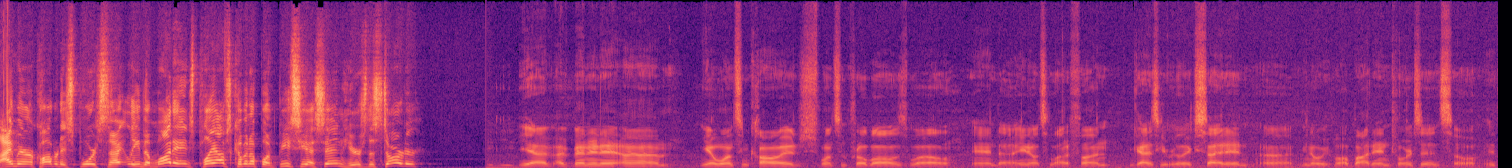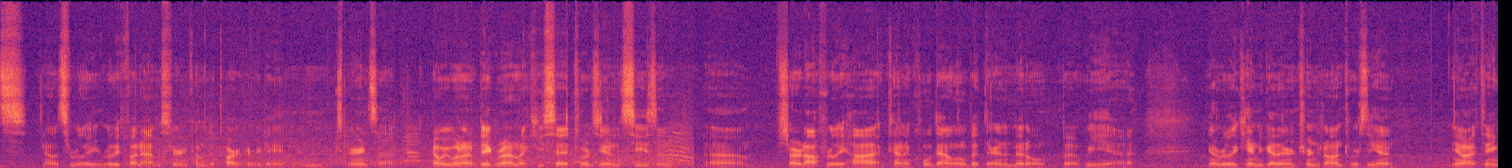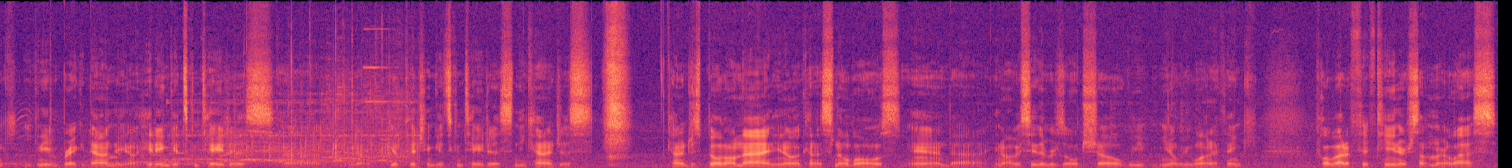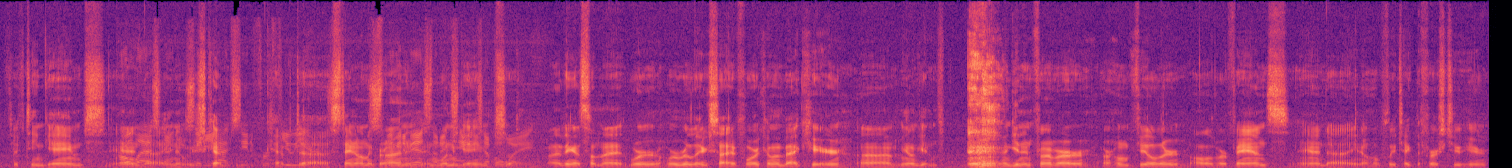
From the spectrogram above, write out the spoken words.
I'm Eric Hobbert at Sports Nightly. The Mud Hens playoffs coming up on BCSN. Here's the starter. Yeah, I've, been in it, um, you know, once in college, once in pro ball as well, and uh, you know, it's a lot of fun. Guys get really excited. Uh, you know, we've all bought in towards it, so it's you know, it's a really really fun atmosphere to come to the park every day and experience that. You know, we went on a big run, like you said, towards the end of the season. Um, started off really hot, kind of cooled down a little bit there in the middle, but we, uh, you know, really came together and turned it on towards the end you know, I think you can even break it down to, you know, hitting gets contagious, uh, you know, good pitching gets contagious, and you kind of just, kind of just build on that, you know, it kind of snowballs, and, uh, you know, obviously the results show we, you know, we won, I think, 12 out of 15 or something or less, 15 games, and uh, you know we just kept kept uh, staying on the grind and, and winning games. So I think that's something that we're, we're really excited for coming back here. Um, you know, getting getting in front of our, our home field or all of our fans, and uh, you know hopefully take the first two here.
